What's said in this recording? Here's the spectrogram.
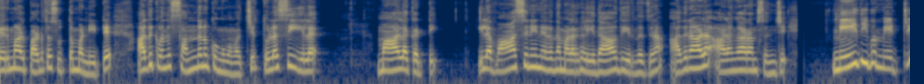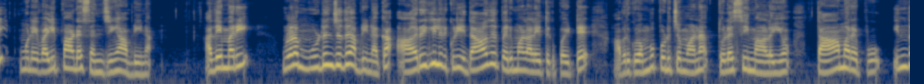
பெருமாள் படத்தை சுத்தம் பண்ணிவிட்டு அதுக்கு வந்து சந்தன குங்குமம் வச்சு துளசி இலை மாலை கட்டி இல்லை வாசனை நிறைந்த மலர்கள் ஏதாவது இருந்ததுன்னா அதனால் அலங்காரம் செஞ்சு நெய் தீபம் ஏற்றி உங்களுடைய வழிபாடை செஞ்சீங்க அப்படின்னா அதே மாதிரி உங்களால் முடிஞ்சது அப்படின்னாக்கா அருகில் இருக்கக்கூடிய ஏதாவது ஒரு பெருமாள் ஆலயத்துக்கு போயிட்டு அவருக்கு ரொம்ப பிடிச்சமான துளசி மாலையும் தாமரைப்பூ இந்த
